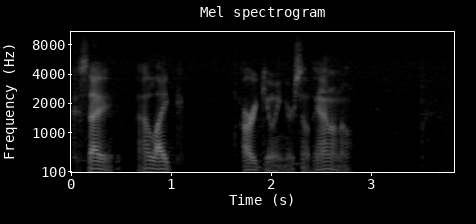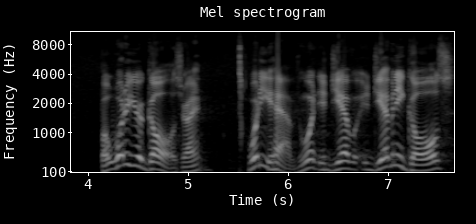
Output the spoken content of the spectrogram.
Because I, I like arguing or something. I don't know. But what are your goals, right? What do you have? What, do, you have do you have any goals?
